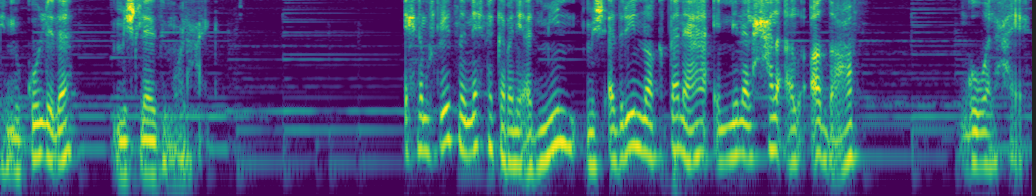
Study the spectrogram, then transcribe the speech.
إن كل ده مش لازم ولا حاجة. إحنا مشكلتنا إن إحنا كبني آدمين مش قادرين نقتنع إننا الحلقة الأضعف جوه الحياة.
